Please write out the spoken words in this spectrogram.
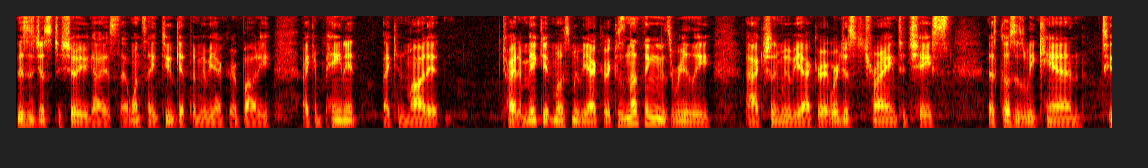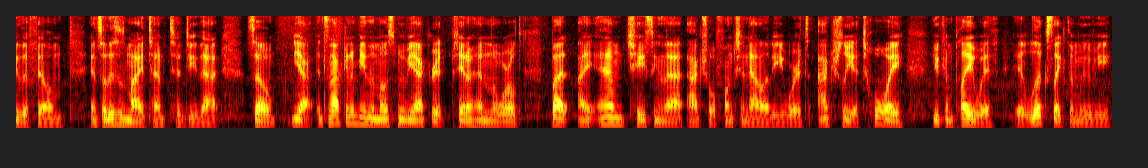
this is just to show you guys that once I do get the movie accurate body, I can paint it, I can mod it, try to make it most movie accurate because nothing is really actually movie accurate. We're just trying to chase as close as we can to the film. And so this is my attempt to do that. So yeah, it's not going to be the most movie accurate potato head in the world, but I am chasing that actual functionality where it's actually a toy you can play with. It looks like the movie,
